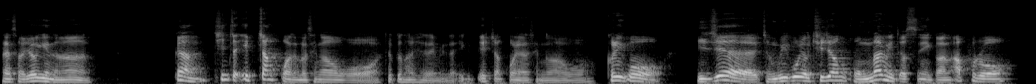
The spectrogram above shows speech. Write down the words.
그래서 여기는 그냥 진짜 입장권으로 생각하고 접근하셔야 됩니다. 입- 입장권이라 생각하고 그리고 이제 정비구역 지정 공람이 떴으니까 앞으로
